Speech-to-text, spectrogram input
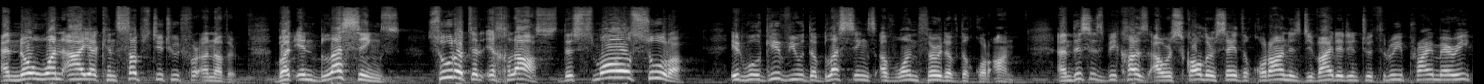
And no one ayah can substitute for another. But in blessings, Surah Al-Ikhlas, this small surah, it will give you the blessings of one third of the Quran. And this is because our scholars say the Quran is divided into three primary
